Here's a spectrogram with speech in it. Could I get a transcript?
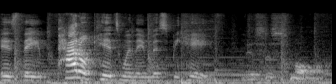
is they paddle kids when they misbehave. This is small,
